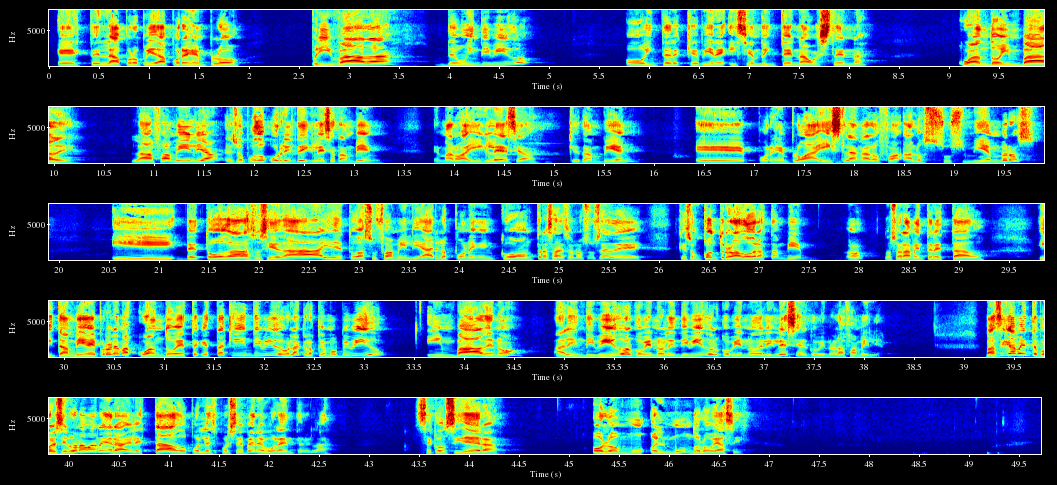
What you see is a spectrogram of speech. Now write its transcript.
este, la propiedad, por ejemplo, privada de un individuo o que viene siendo interna o externa, cuando invade la familia, eso puede ocurrir de iglesia también. Hermano, hay iglesias que también, eh, por ejemplo, aíslan a, los, a los, sus miembros y de toda la sociedad y de toda su familiar y los ponen en contra. ¿sabes? Eso no sucede, que son controladoras también, ¿no? No solamente el Estado. Y también hay problemas cuando este que está aquí, individuo, ¿verdad? Que lo que hemos vivido, invade, ¿no? Al individuo, al gobierno del individuo, al gobierno de la iglesia al gobierno de la familia. Básicamente, por decirlo de una manera, el Estado, por, por ser benevolente, ¿verdad? Se considera, o el mundo lo ve así.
